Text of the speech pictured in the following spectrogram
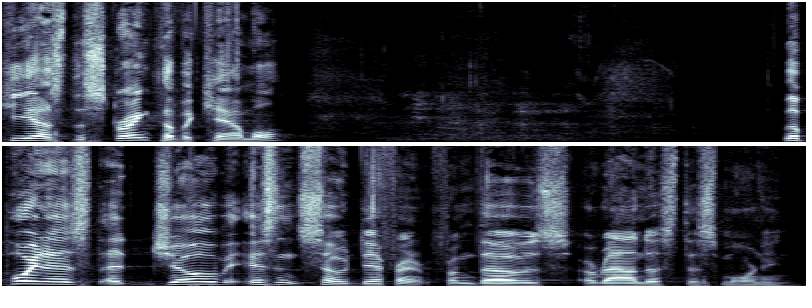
he has the strength of a camel. the point is that Job isn't so different from those around us this morning.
